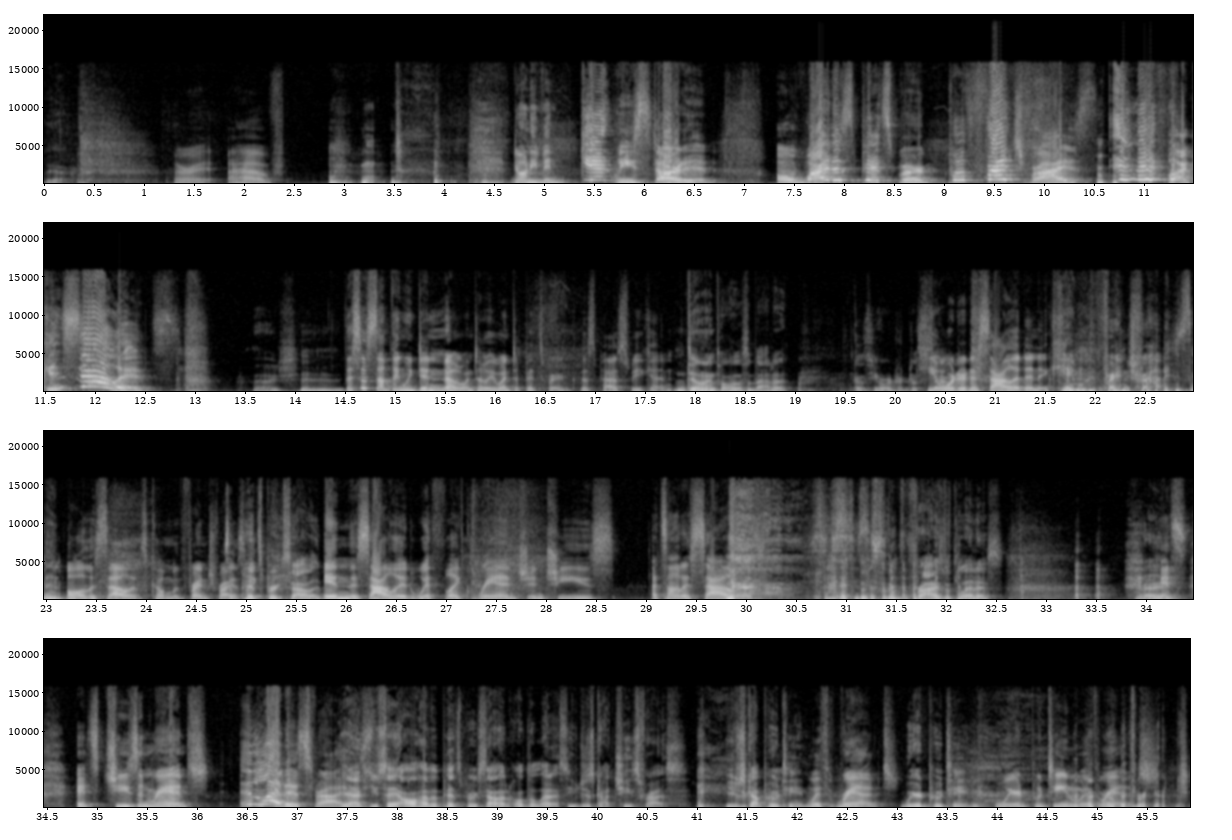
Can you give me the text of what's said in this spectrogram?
Yeah. All right, I have. Don't even get me started on why does Pittsburgh put French fries in their fucking salads? Oh shit. This is something we didn't know until we went to Pittsburgh this past weekend. Dylan told us about it because he ordered a. He ordered a salad and it came with French fries, and all the salads come with French fries. It's a Pittsburgh salad. in the salad with like ranch and cheese. That's not a salad. it's the fries with lettuce. Right? it's it's cheese and ranch and lettuce fries. yeah, if you say I'll have a Pittsburgh salad, hold the lettuce, you just got cheese fries. You just got poutine. with ranch. Weird poutine. Weird poutine with ranch. With ranch.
